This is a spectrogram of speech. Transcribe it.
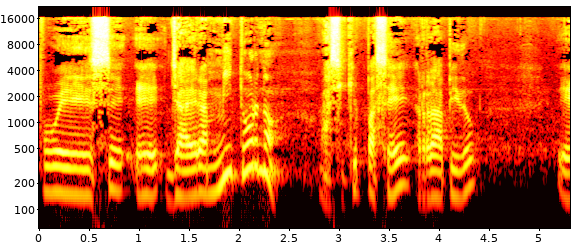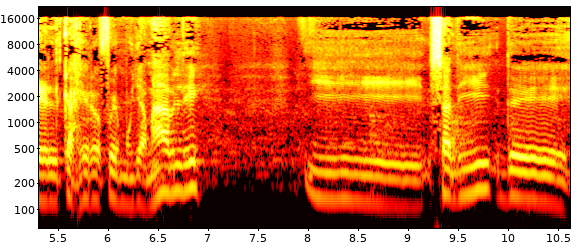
pues eh, eh, ya era mi turno, así que pasé rápido, el cajero fue muy amable y salí de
